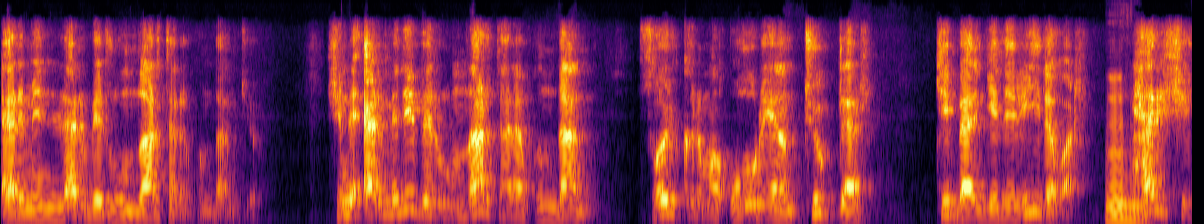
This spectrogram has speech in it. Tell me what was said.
Ermeniler ve Rumlar tarafından diyor. Şimdi Ermeni ve Rumlar tarafından soykırıma uğrayan Türkler ki belgeleriyle var. Hı hı. Her şey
